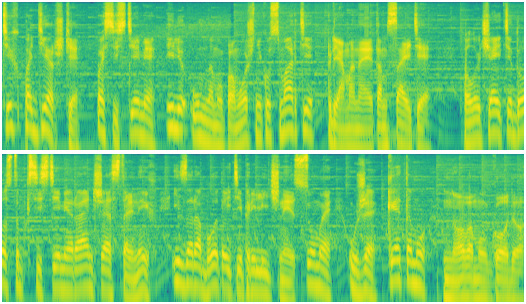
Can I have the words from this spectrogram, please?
техподдержке по системе или умному помощнику Смарти прямо на этом сайте. Получайте доступ к системе раньше остальных и заработайте приличные суммы уже к этому Новому году.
